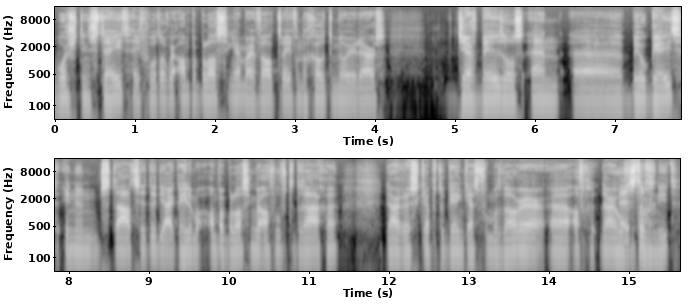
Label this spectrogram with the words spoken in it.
Washington State heeft bijvoorbeeld ook weer amper belastingen, maar heeft wel twee van de grote miljardairs, Jeff Bezos en uh, Bill Gates, in hun staat zitten, die eigenlijk helemaal amper belasting weer af hoeven te dragen. Daar is capital gain tax bijvoorbeeld wel weer af, daar hoeft het toch niet.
